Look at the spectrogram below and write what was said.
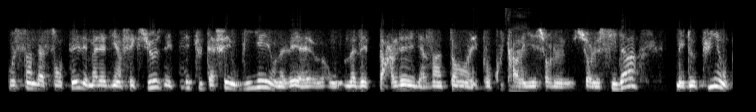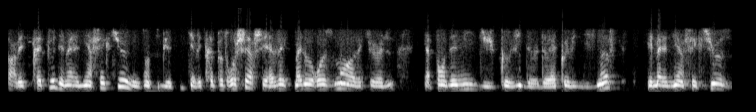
au sein de la santé, les maladies infectieuses étaient tout à fait oubliées. On avait, euh, on avait parlé il y a 20 ans et beaucoup travaillé sur le, sur le sida. Mais depuis, on parlait très peu des maladies infectieuses, des antibiotiques, il y avait très peu de recherche. Et avec, malheureusement, avec euh, la pandémie du Covid, de la Covid-19, les maladies infectieuses,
